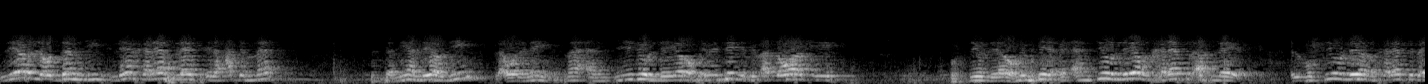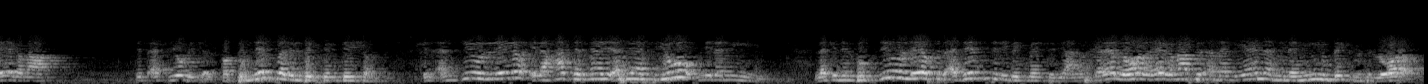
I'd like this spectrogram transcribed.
ال layer اللي قدام دي اللي هي خلايا flat إلى حد ما. بنسميها ال layer دي الأولانية. اسمها anterior layer of epithelium يبقى اللي ورا دي إيه؟ posterior layer of epithelium ال anterior layer الخلايا بتبقى flat ال posterior layer الخلايا بتبقى إيه يا جماعة؟ تبقى cubical طب بالنسبة لل pigmentation ال anterior layer إلى حد ما بيبقى فيها few melanin؟ لكن ال posterior layer بتبقى densely pigmented يعني الخلايا اللي ورا اللي هي يا جماعة بتبقى مليانة melanin pigment اللي ورا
